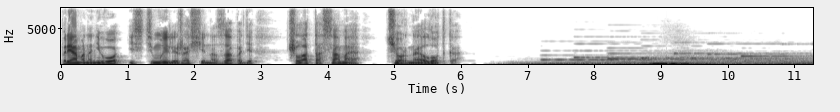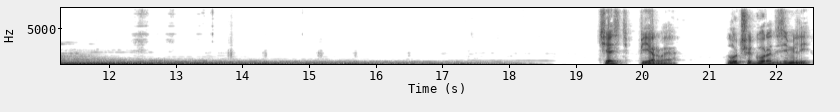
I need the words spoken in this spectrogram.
Прямо на него из тьмы, лежащей на западе, шла та самая черная лодка. Часть первая. Лучший город Земли.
